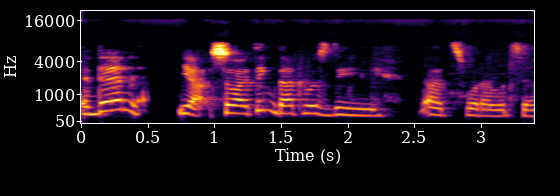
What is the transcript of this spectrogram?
And then yeah, so I think that was the that's what I would say.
